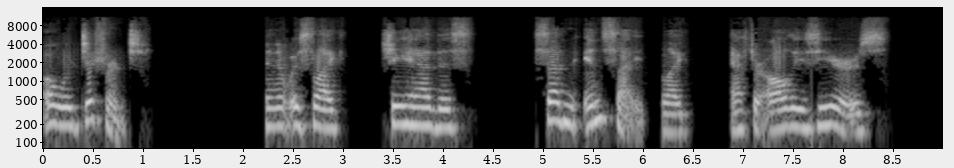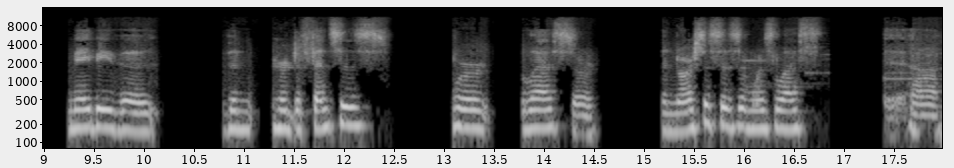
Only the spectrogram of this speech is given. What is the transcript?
Oh, we're different. And it was like she had this sudden insight, like after all these years, maybe the the her defenses were less or the narcissism was less uh,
